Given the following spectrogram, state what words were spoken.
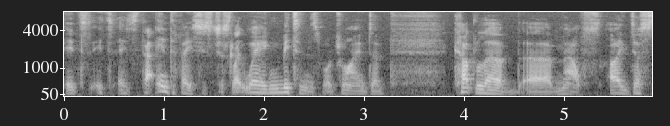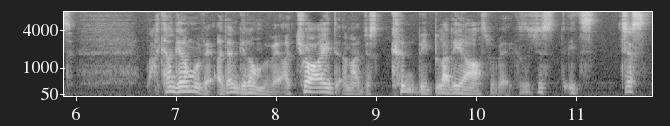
It's it's it's that interface. It's just like wearing mittens while trying to cuddle a uh, mouse. I just I can't get on with it. I don't get on with it. I tried and I just couldn't be bloody ass with it because it's just it's just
